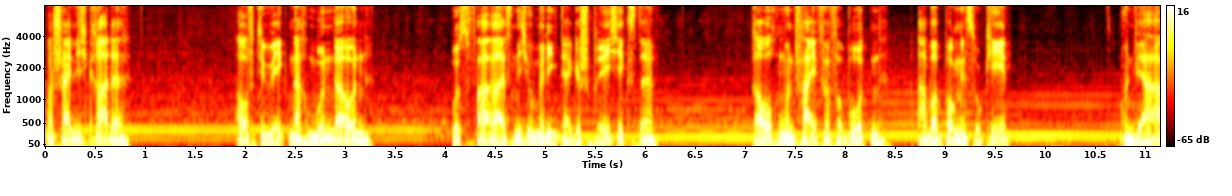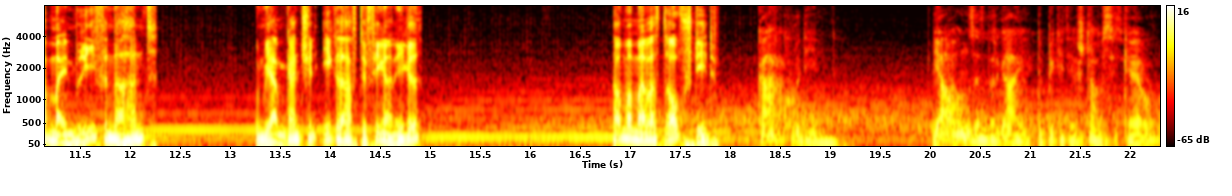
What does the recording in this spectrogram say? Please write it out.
Wahrscheinlich gerade auf dem Weg nach Mundaun. Busfahrer ist nicht unbedingt der gesprächigste. Rauchen und Pfeife verboten, aber Bong ist okay. Und wir haben einen Brief in der Hand. Und wir haben ganz schön ekelhafte Fingernägel. Schauen wir mal, was drauf steht. Car Curdin, wir haben uns im Vergai de Piketty Staus Ikeo.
